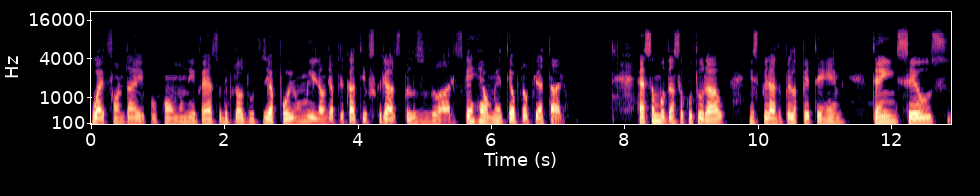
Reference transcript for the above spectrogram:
o iPhone da Apple, com um universo de produtos de apoio e um milhão de aplicativos criados pelos usuários. Quem realmente é o proprietário? Essa mudança cultural, inspirada pela PTM, tem seus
